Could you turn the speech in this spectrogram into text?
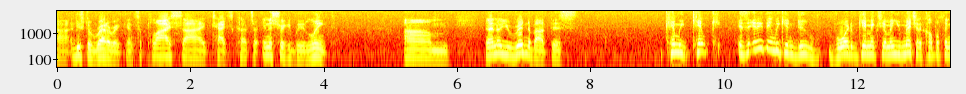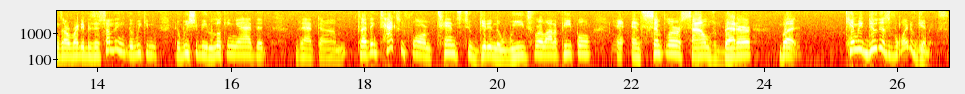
uh, at least the rhetoric and supply side tax cuts are inextricably linked. Um, and I know you've written about this. Can we can, can is there anything we can do void of gimmicks? I mean, you mentioned a couple things already, but is there something that we can that we should be looking at that that um, I think tax reform tends to get in the weeds for a lot of people, Yeah. and, and simpler sounds better. But can we do this void of gimmicks?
